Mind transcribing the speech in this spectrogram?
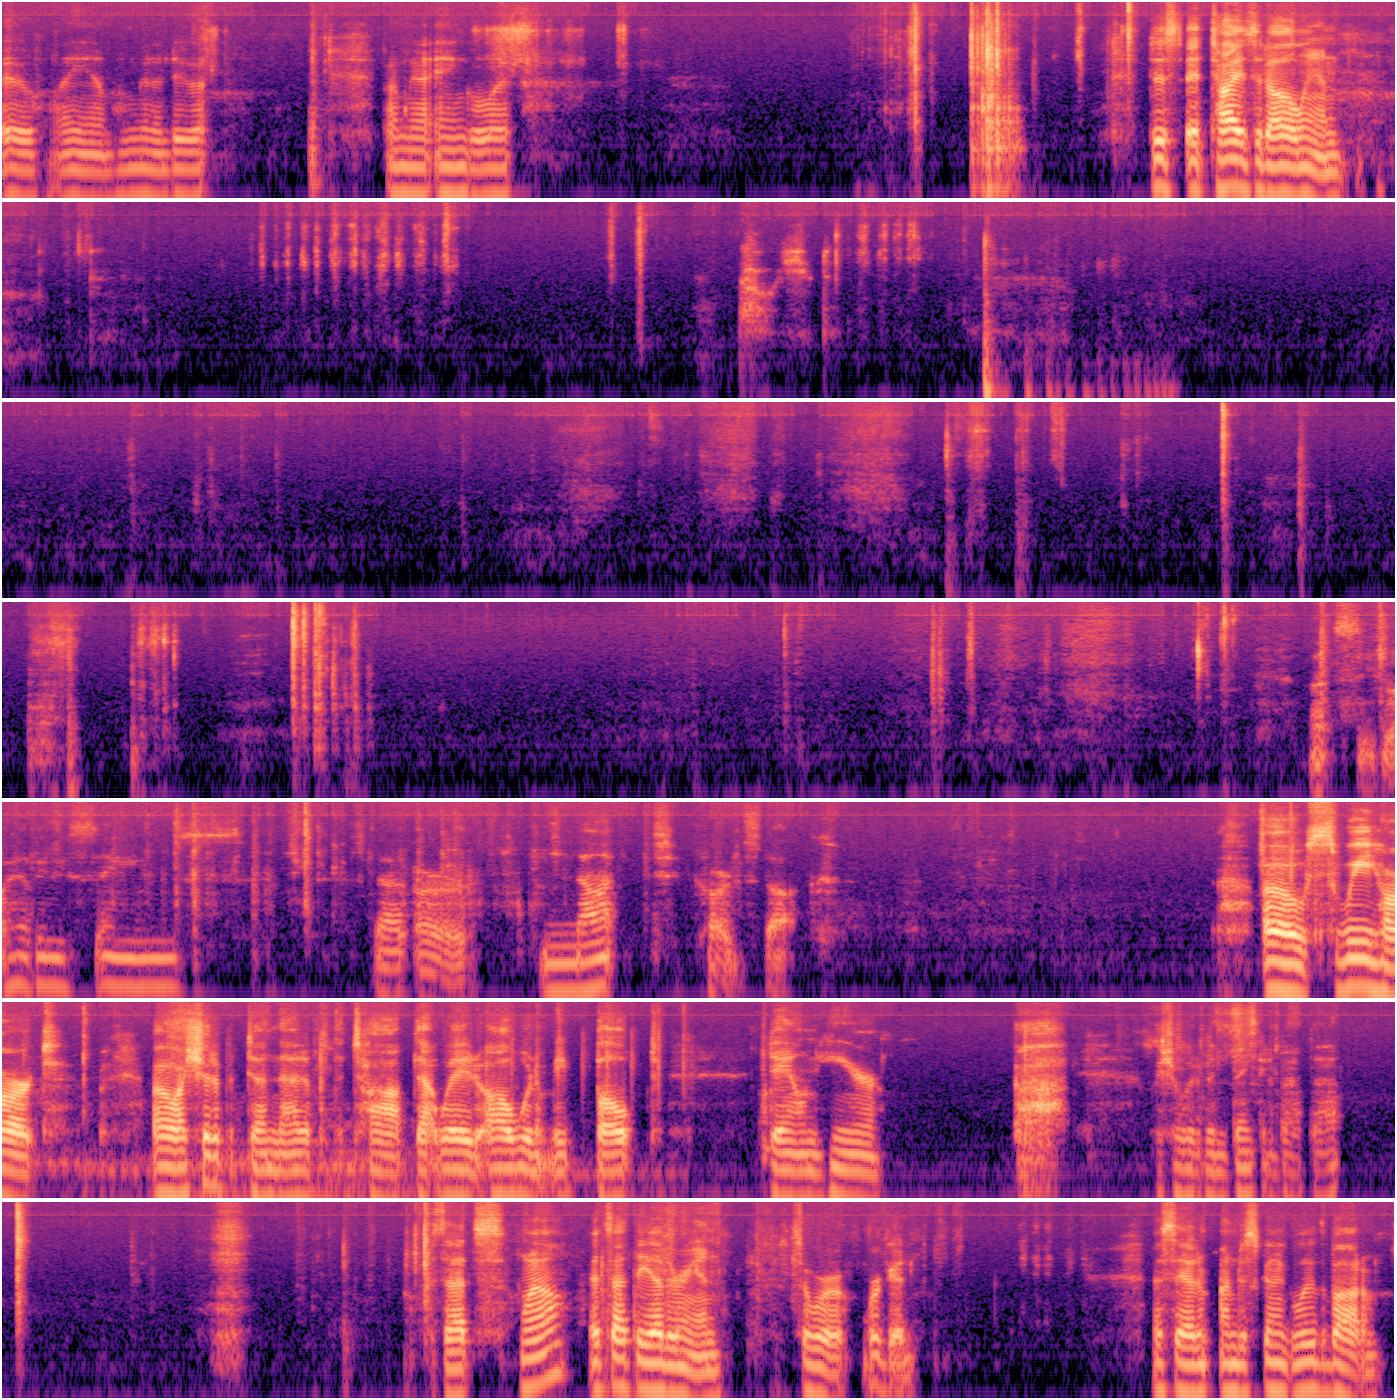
Oh, I am. I'm going to do it. I'm going to angle it. Just, it ties it all in. Oh, shoot. Let's see, do I have any sayings that are not cardstock? Oh, sweetheart. Oh, I should have done that up at the top. That way it all wouldn't be bulked down here. Ah, wish I would have been thinking about that. Cause that's well, it's at the other end, so we're we're good. I said I'm just going to glue the bottom.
